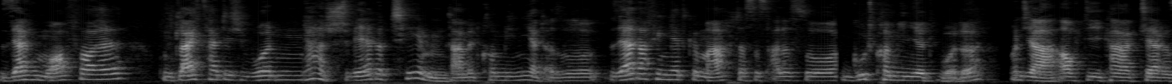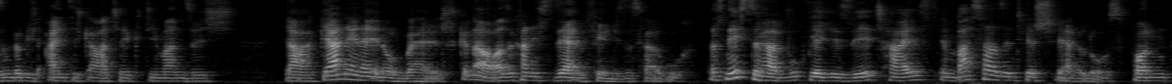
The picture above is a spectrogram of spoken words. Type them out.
sehr humorvoll und gleichzeitig wurden ja, schwere Themen damit kombiniert. Also sehr raffiniert gemacht, dass das alles so gut kombiniert wurde. Und ja, auch die Charaktere sind wirklich einzigartig, die man sich ja gerne in Erinnerung behält. Genau, also kann ich sehr empfehlen, dieses Hörbuch. Das nächste Hörbuch, wie ihr hier seht, heißt Im Wasser sind wir schwerelos von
